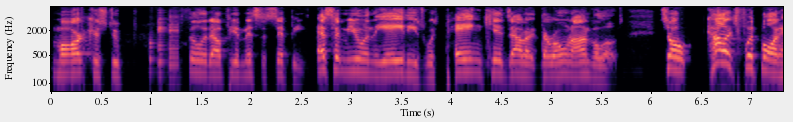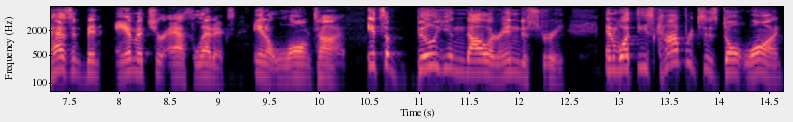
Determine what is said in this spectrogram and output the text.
Marcus Dupree Philadelphia, Mississippi. SMU in the 80s was paying kids out of their own envelopes. So, college football, it hasn't been amateur athletics in a long time. It's a billion dollar industry. And what these conferences don't want,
